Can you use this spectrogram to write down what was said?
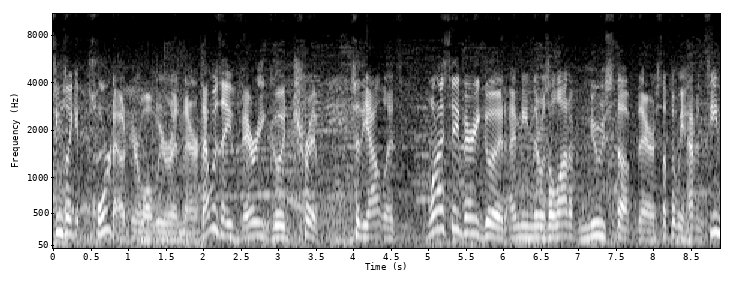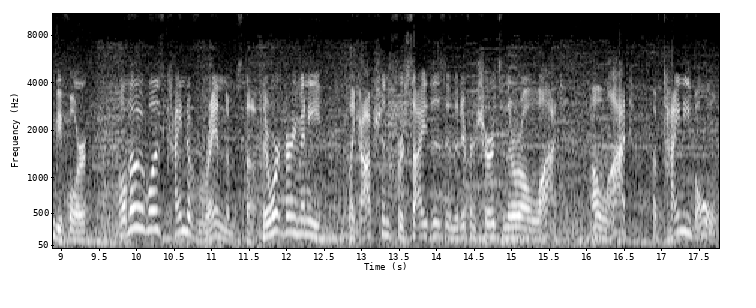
Seems like it poured out here while we were in there. That was a very good trip to the outlets. When I say very good, I mean there was a lot of new stuff there, stuff that we haven't seen before, although it was kind of random stuff. There weren't very many like options for sizes in the different shirts and there were a lot, a lot of tiny bowls.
